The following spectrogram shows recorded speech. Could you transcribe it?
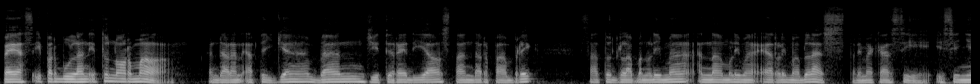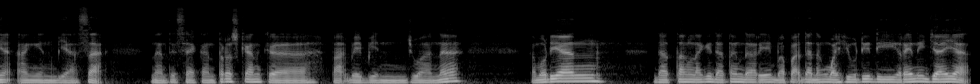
PSI per bulan itu normal? Kendaraan R3, ban, GT radial, standar pabrik, 18565R15. Terima kasih. Isinya angin biasa. Nanti saya akan teruskan ke Pak Bebin Juana. Kemudian datang lagi datang dari Bapak Danang Wahyudi di Reni Jaya,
